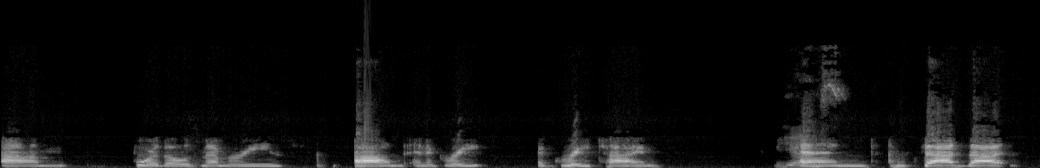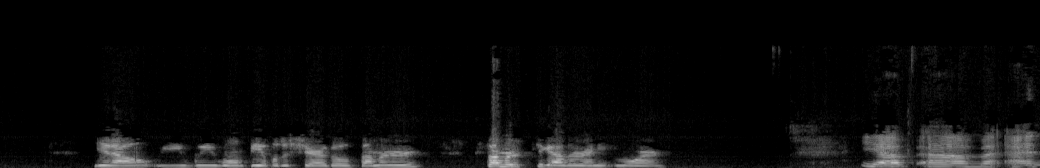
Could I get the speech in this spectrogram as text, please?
um, for those memories, um, and a great, a great time Yes. and I'm sad that you know we, we won't be able to share those summer summers together anymore. Yep. Um, and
